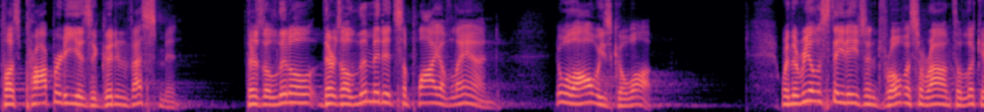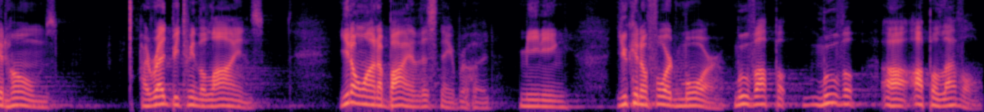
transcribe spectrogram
Plus, property is a good investment. There's a little, there's a limited supply of land. It will always go up. When the real estate agent drove us around to look at homes, I read between the lines, you don't want to buy in this neighborhood, meaning you can afford more. Move up, move uh, up a level.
